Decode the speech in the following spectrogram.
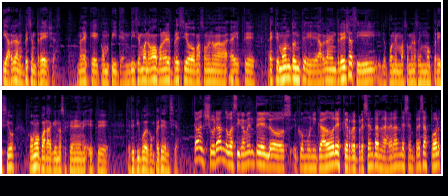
y arreglan el precio entre ellas. No es que compiten, dicen, bueno, vamos a poner el precio más o menos a, a este a este monto, ente- arreglan entre ellas y, lo ponen más o menos al mismo precio, como para que no se generen este, este tipo de competencia. Estaban llorando básicamente los comunicadores que representan a las grandes empresas por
